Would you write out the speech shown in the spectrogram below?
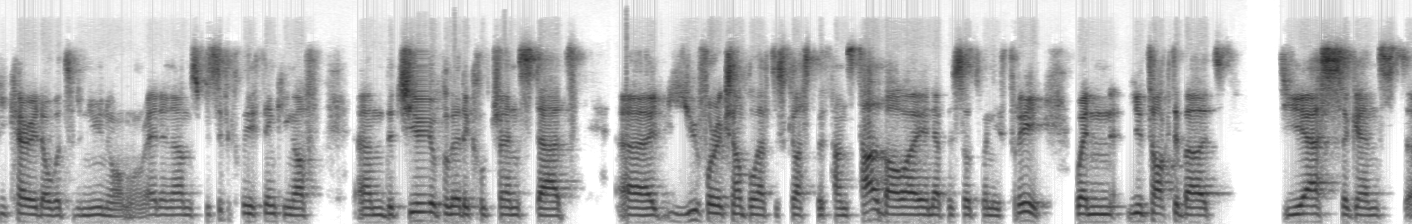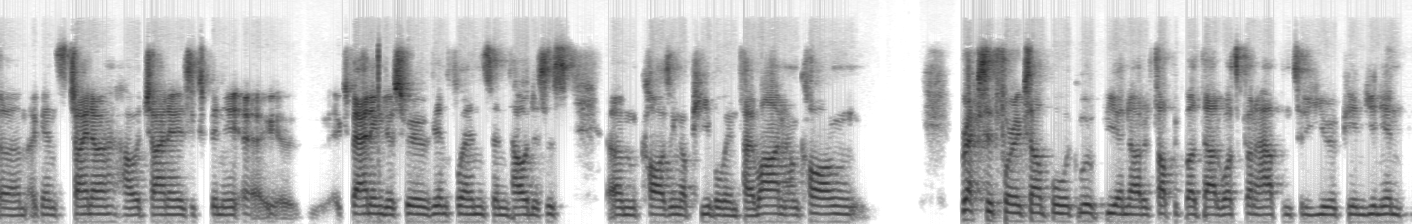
be carried over to the new normal, right? And I'm specifically thinking of um, the geopolitical trends that uh, you, for example, have discussed with Hans Thalbauer in episode 23, when you talked about the US against um, against China, how China is expanding, uh, expanding their sphere of influence, and how this is um, causing upheaval in Taiwan, Hong Kong. Brexit, for example, would be another topic about that. What's going to happen to the European Union?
